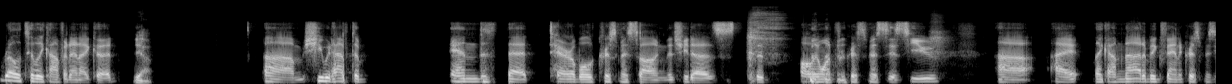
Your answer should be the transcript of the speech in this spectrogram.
relatively confident I could, Yeah. um, she would have to end that terrible Christmas song that she does. The, All I want for Christmas is you. Uh, I like. I'm not a big fan of Christmas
